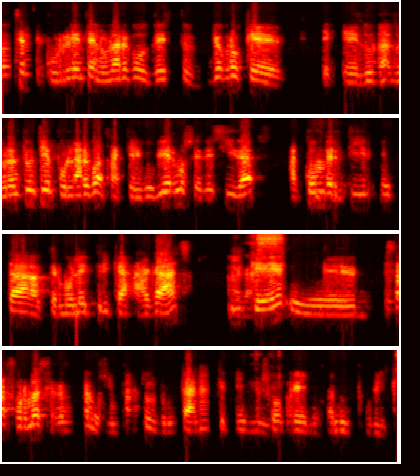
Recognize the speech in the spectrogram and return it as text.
va a ser recurrente a lo largo de esto. Yo creo que eh, durante un tiempo largo hasta que el gobierno se decida a convertir esta termoeléctrica a gas y que eh, esa forma se reduzcan los impactos brutales que tienen sobre la salud pública.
